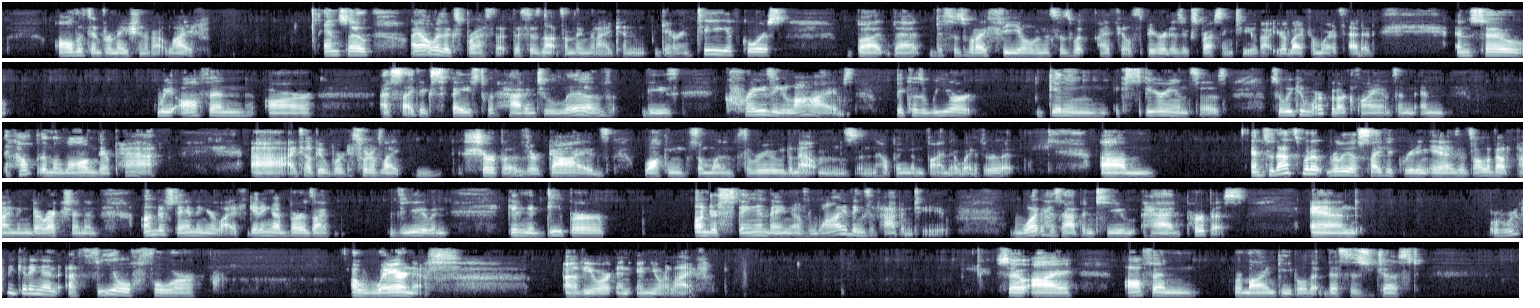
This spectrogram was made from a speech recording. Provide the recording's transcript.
all this information about life and so I always express that this is not something that I can guarantee, of course, but that this is what I feel and this is what I feel Spirit is expressing to you about your life and where it's headed. And so we often are, as psychics, faced with having to live these crazy lives because we are getting experiences so we can work with our clients and, and help them along their path uh, I tell people we're sort of like Sherpas or guides walking someone through the mountains and helping them find their way through it. Um, and so that's what it, really a psychic reading is. It's all about finding direction and understanding your life, getting a bird's eye view, and getting a deeper understanding of why things have happened to you. What has happened to you had purpose. And really getting a, a feel for awareness of your in, in your life. So I often remind people that this is just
